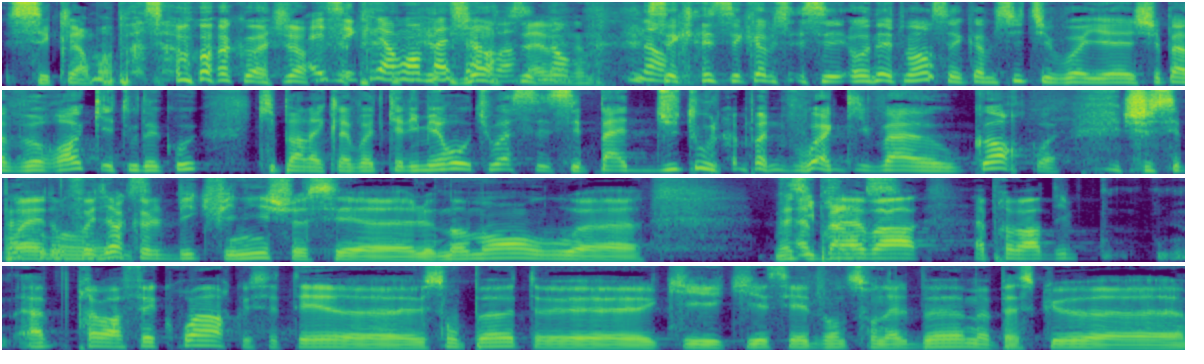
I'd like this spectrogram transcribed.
c'est clairement pas sa voix, quoi. Genre, Et c'est clairement pas. Genre, voix. c'est- Non, non. c'est c'est comme, c'est honnêtement, c'est comme si tu voyais, je sais pas, The Rock et tout d'un coup, qui parle avec la voix de Calimero. Tu vois, c'est c'est pas du tout la bonne voix qui va au corps, quoi. Je sais pas. Ouais, donc faut dire que le big finish, c'est euh, le moment où euh, Vas-y, après balance. avoir après avoir dit après avoir fait croire que c'était euh, son pote euh, qui qui essayait de vendre son album parce que euh,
